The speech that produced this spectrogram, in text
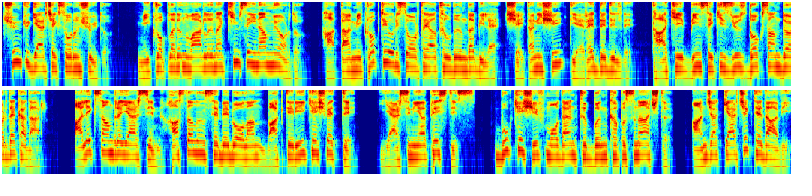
Çünkü gerçek sorun şuydu. Mikropların varlığına kimse inanmıyordu. Hatta mikrop teorisi ortaya atıldığında bile şeytan işi diye reddedildi. Ta ki 1894'e kadar. Alexandre Yersin hastalığın sebebi olan bakteriyi keşfetti. Yersinia pestis. Bu keşif modern tıbbın kapısını açtı. Ancak gerçek tedavi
